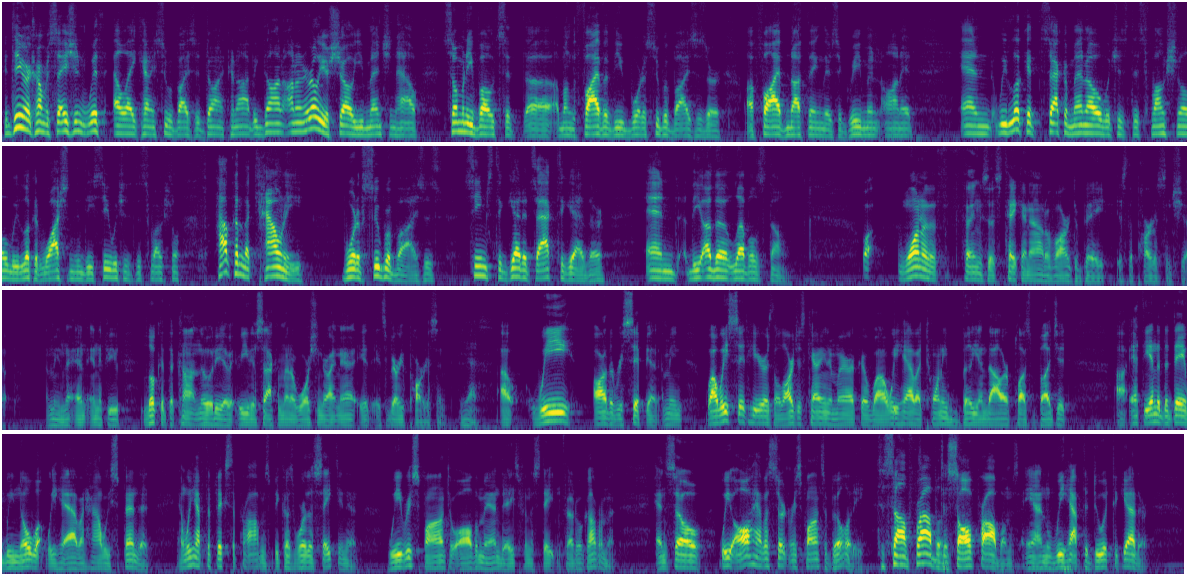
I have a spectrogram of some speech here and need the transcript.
Continuing our conversation with LA County Supervisor Don Knabe. Don, on an earlier show, you mentioned how so many votes that uh, among the five of you Board of Supervisors are uh, five nothing. There's agreement on it, and we look at Sacramento, which is dysfunctional. We look at Washington D.C., which is dysfunctional. How come the county Board of Supervisors seems to get its act together, and the other levels don't? Well, one of the things that's taken out of our debate is the partisanship. I mean, and, and if you look at the continuity of either Sacramento or Washington right now, it, it's very partisan. Yes. Uh, we are the recipient. I mean, while we sit here as the largest county in America, while we have a $20 billion plus budget, uh, at the end of the day, we know what we have and how we spend it. And we have to fix the problems because we're the safety net. We respond to all the mandates from the state and federal government. And so we all have a certain responsibility to solve problems. To solve problems, and we have to do it together.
